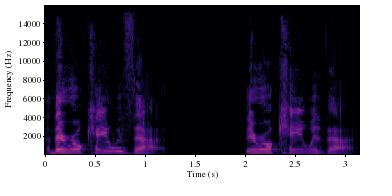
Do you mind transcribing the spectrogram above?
And they were okay with that. They were okay with that.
